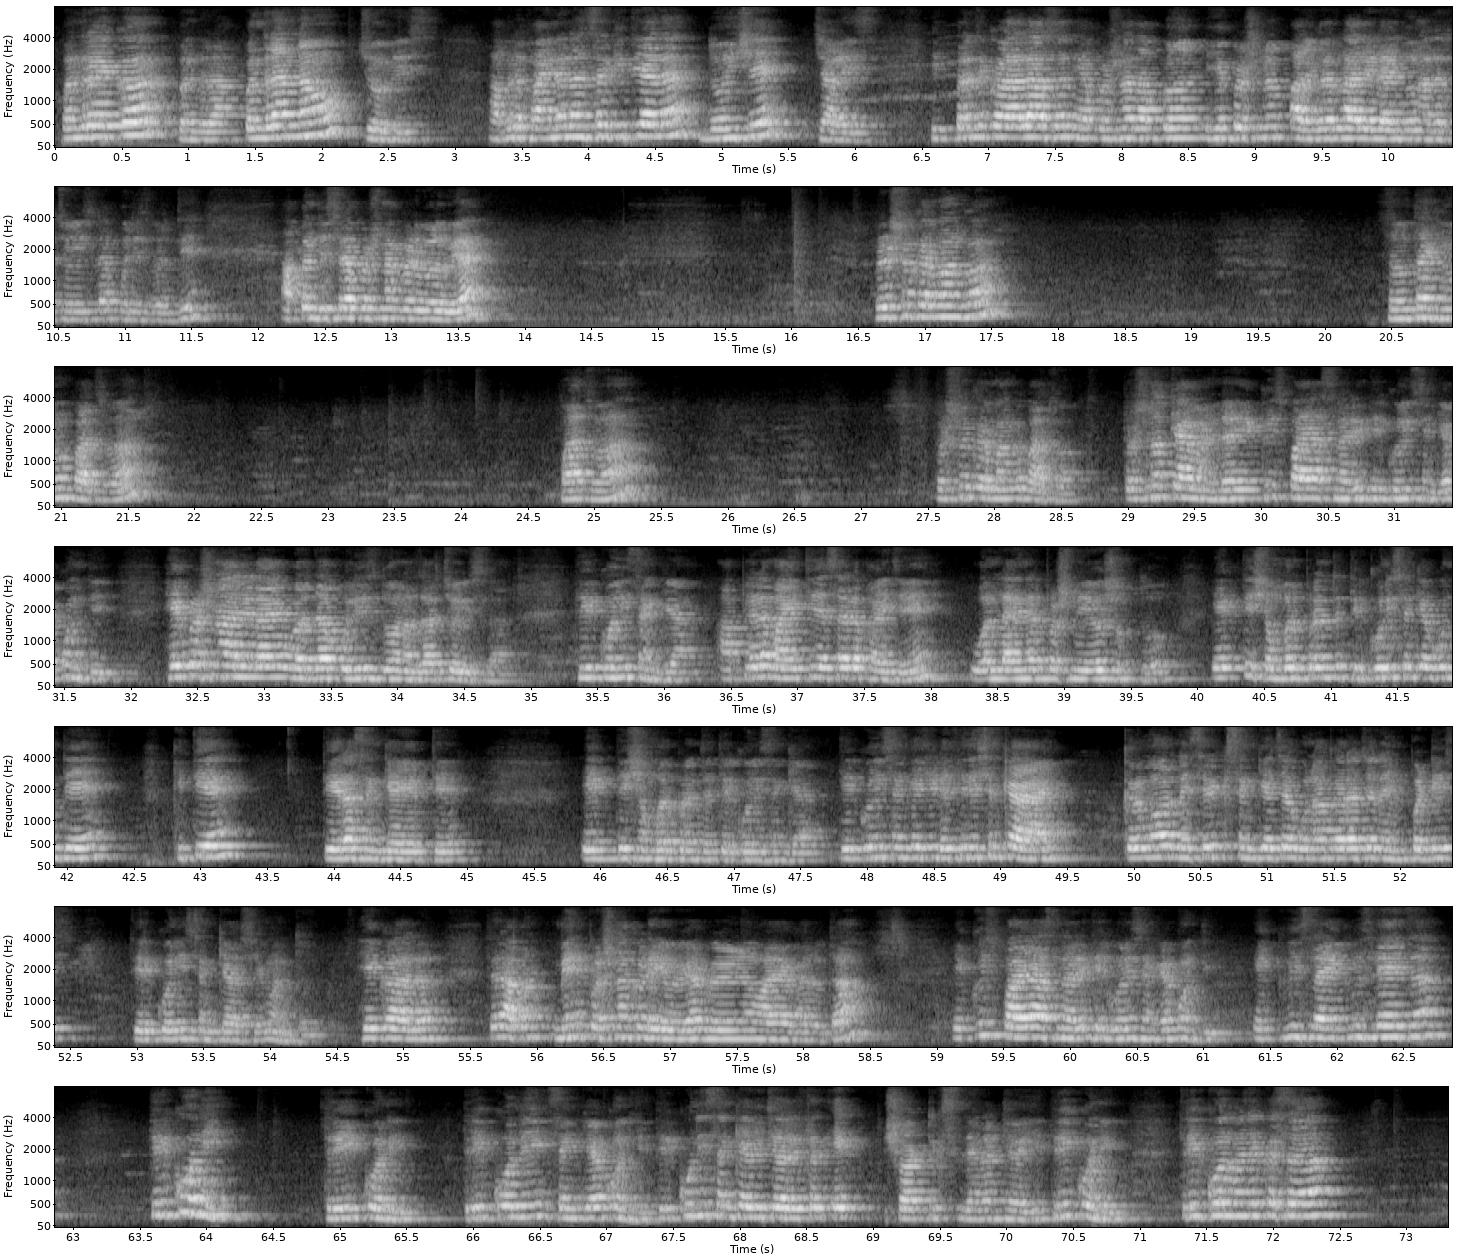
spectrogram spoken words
पंधरा एक पंधरा. पंधरा नऊ चोवीस. आपलं फायनल आन्सर किती आलं? दोनशे चाळीस. इथपर्यंत कळालं असेल या प्रश्नात आपण हे प्रश्न पालघरला आलेला आहे दोन हजार चोवीसला पोलीस भरती. आपण दुसऱ्या प्रश्नाकडे वळूया. प्रश्न क्रमांक चौथा किंवा पाचवा. पाचवा. प्रश्न क्रमांक पाचवा. प्रश्नात काय म्हणलं? एकवीस पाय असणारी त्रिकोणी संख्या कोणती? हे प्रश्न आलेला आहे वर्धा पोलीस दोन हजार चोवीसला. त्रिकोणी संख्या. आपल्याला माहिती असायला पाहिजे वन लायनर प्रश्न येऊ शकतो. एक ते शंभरपर्यंत त्रिकोणी संख्या कोणती आहे? किती आहे? तेरा संख्या एक ते. एक ते शंभर पर्यंत त्रिकोणी संख्या. त्रिकोणी संख्याची डेफिनेशन काय आहे? क्रमावर नैसर्गिक संख्याच्या गुणाकाराच्या नेमपटीस त्रिकोणी संख्या असे म्हणतो. हे कळालं? तर आपण मेन प्रश्नाकडे येऊया. वेळ न वाया घालवता. एकवीस पाया असणारी त्रिकोणी संख्या कोणती? एकवीसला एकवीस लिहायचं. त्रिकोणी. त्रिकोणी. त्रिकोणी संख्या कोणती? त्रिकोणी संख्या विचारली तर एक शॉर्ट ट्रिक्स ध्यानात ठेवायची. त्रिकोणी. त्रिकोण म्हणजे कसं?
